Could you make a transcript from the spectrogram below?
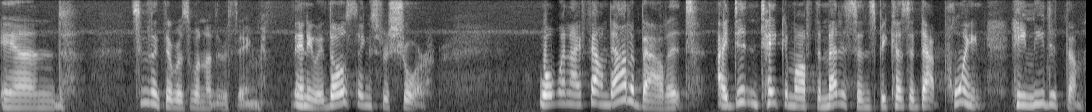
and seems like there was one other thing. Anyway, those things for sure. Well, when I found out about it, I didn't take him off the medicines because at that point he needed them.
